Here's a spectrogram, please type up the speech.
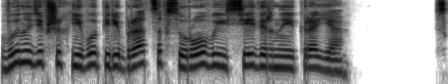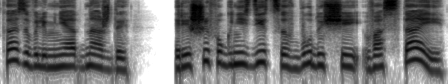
вынудивших его перебраться в суровые северные края. Сказывали мне однажды, решив угнездиться в будущей Вастаи,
